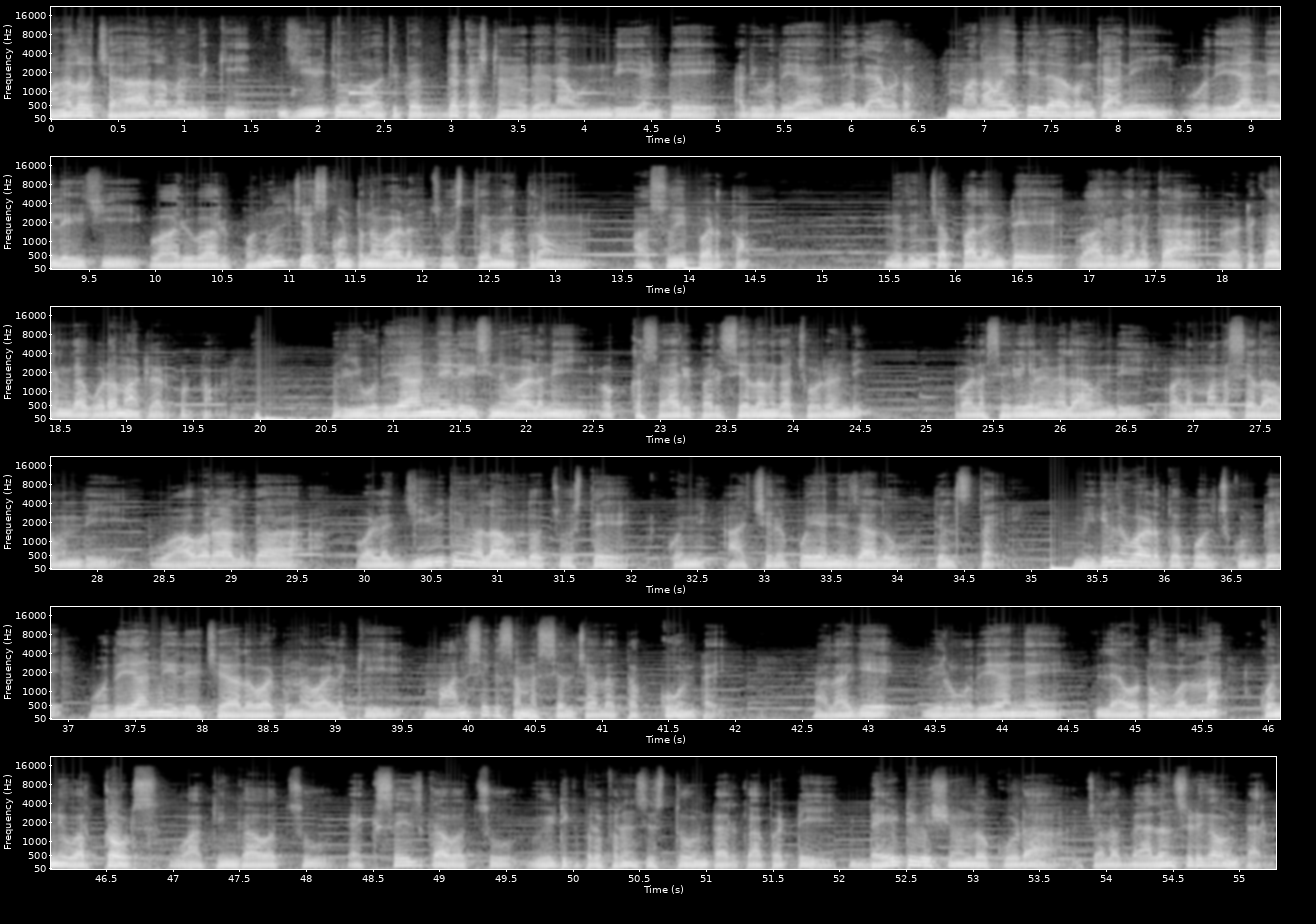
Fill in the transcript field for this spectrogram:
మనలో చాలా మందికి జీవితంలో అతిపెద్ద కష్టం ఏదైనా ఉంది అంటే అది ఉదయాన్నే లేవడం. మనమైతే లేవం కానీ ఉదయాన్నే లేచి వారి వారి పనులు చేసుకుంటున్న వాళ్ళని చూస్తే మాత్రం అసూయ పడతాం నిజం చెప్పాలంటే వారి వెనక వెటకారంగా కూడా మాట్లాడుకుంటాం. మరి ఈ ఉదయాన్నే లేచిన వాళ్ళని ఒక్కసారి పరిశీలనగా చూడండి. వాళ్ళ శరీరం ఎలా ఉంది? వాళ్ళ మనసు ఎలా ఉంది? ఓవరాల్గా వాళ్ళ జీవితం ఎలా ఉందో చూస్తే కొన్ని ఆశ్చర్యపోయే నిజాలు తెలుస్తాయి. మిగిలిన వాళ్ళతో పోల్చుకుంటే ఉదయాన్నే లేచే అలవాటు ఉన్న వాళ్ళకి మానసిక సమస్యలు చాలా తక్కువ ఉంటాయి. అలాగే వీరు ఉదయాన్నే లేవటం వలన కొన్ని వర్కౌట్స్ వాకింగ్ కావచ్చు ఎక్సర్సైజ్ కావచ్చు వీటికి ప్రిఫరెన్స్ ఇస్తూ ఉంటారు కాబట్టి డైట్ విషయంలో కూడా చాలా బ్యాలెన్స్డ్గా ఉంటారు.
